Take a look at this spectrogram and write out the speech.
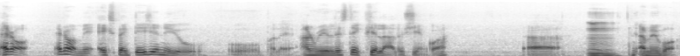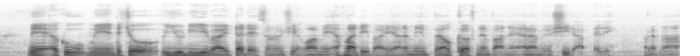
အဲ့တော့အဲ့တော့မင်း expectation တွေကိုဟိုဗာလဲ unrealistic ဖြစ်လာလို့ရှင်ကွာအာอืมအမေပေါ့ မင်းအခုမင်းတချို့ uni တွေပါတက်တယ်ဆိုလို့ရှိရင်ကွာမင်းအမှတ်တွေပါတွေကလည်းမင်း bell curve နဲ့ပါနဲ့အဲ့ဒါမျိုးရှိတာပဲလေဟုတ်တယ်မလား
